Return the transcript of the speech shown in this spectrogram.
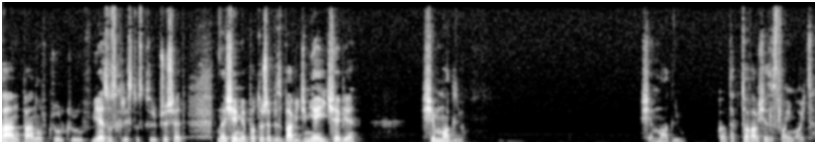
Pan Panów, Król Królów, Jezus Chrystus, który przyszedł na ziemię po to, żeby zbawić mnie i Ciebie, się modlił. Się modlił. Kontaktował się ze swoim Ojcem.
